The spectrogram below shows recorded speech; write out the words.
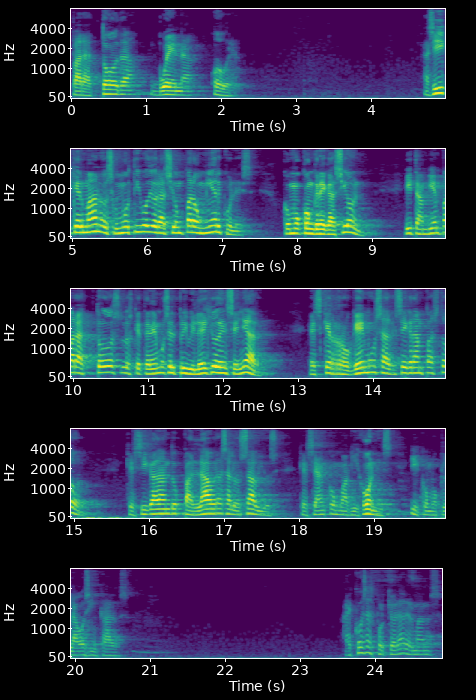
para toda buena obra. Así que hermanos, un motivo de oración para un miércoles, como congregación, y también para todos los que tenemos el privilegio de enseñar, es que roguemos a ese gran pastor que siga dando palabras a los sabios que sean como aguijones y como clavos hincados. Hay cosas por qué orar, hermanos.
